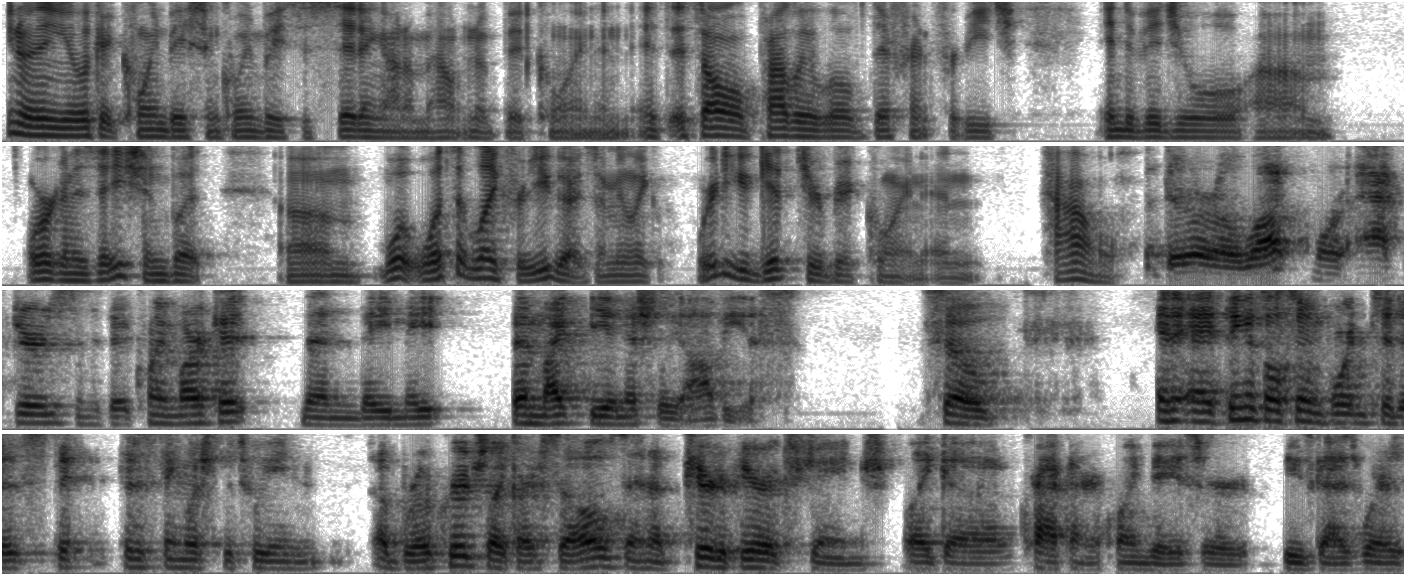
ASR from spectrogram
you know, then you look at Coinbase and Coinbase is sitting on a mountain of Bitcoin. And it, it's all probably a little different for each individual um, organization. But um, what, what's it like for you guys? I mean, like, where do you get your Bitcoin and how? There are a lot more actors in the Bitcoin market than they may than might be initially obvious. So, and I think it's also important to, dis- to distinguish between a brokerage like ourselves and a peer-to-peer exchange like a Kraken or Coinbase or these guys, where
